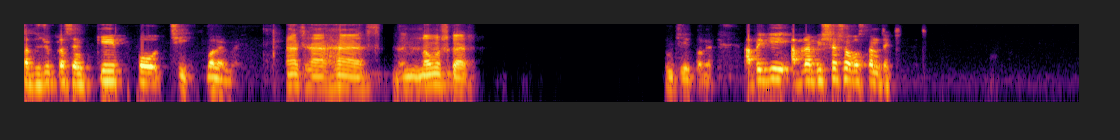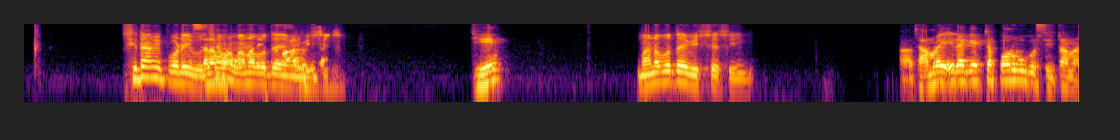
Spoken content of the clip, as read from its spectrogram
সাথে যুক্ত আছেন কে পচি বলেন ভাই। আচ্ছা হ্যাঁ নমস্কার। জি বলেন। আপনি কি আপনার বিশ্বাস অবস্থানটা কি? সেটা আমি পরেই বলছি আমার মানবতায় আমি বিশ্বাসী। জি। মানবতায় বিশ্বাসী। আচ্ছা আমরা এর আগে একটা পর্ব করছি টানা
